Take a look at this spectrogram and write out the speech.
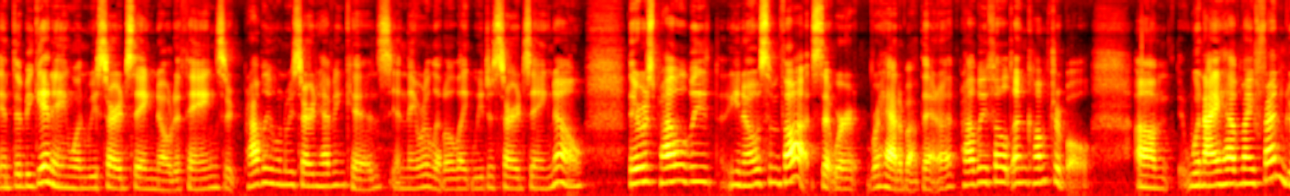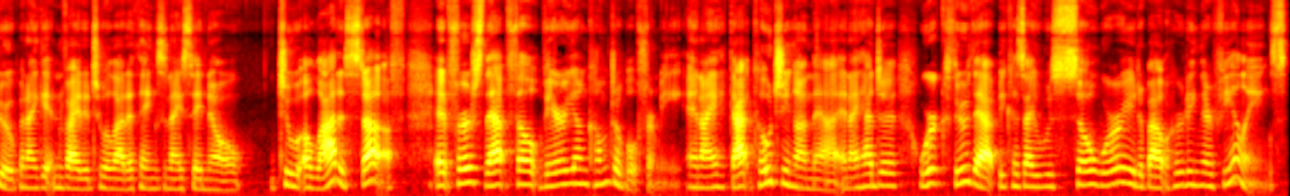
at the beginning when we started saying no to things, probably when we started having kids and they were little, like we just started saying no, there was probably, you know, some thoughts that were, were had about that. I probably felt uncomfortable. Um, when I have my friend group and I get invited to a lot of things and I say no, to a lot of stuff. At first, that felt very uncomfortable for me. And I got coaching on that. And I had to work through that because I was so worried about hurting their feelings.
